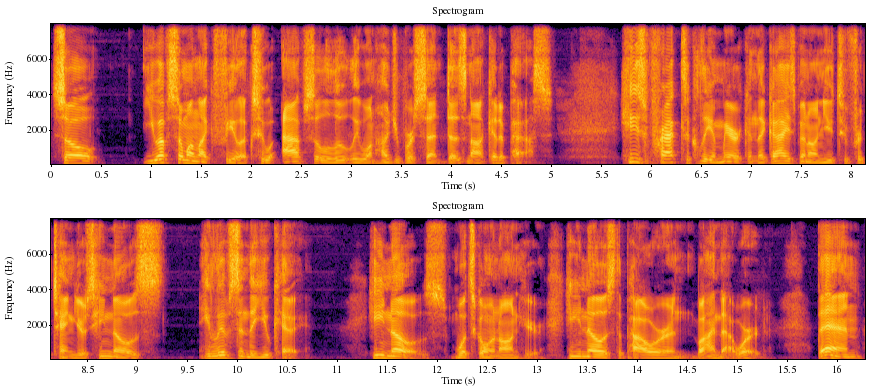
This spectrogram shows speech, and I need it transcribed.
So you have someone like Felix who absolutely 100% does not get a pass. He's practically American. The guy's been on YouTube for 10 years. He knows, he lives in the UK. He knows what's going on here. He knows the power and behind that word. Then,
